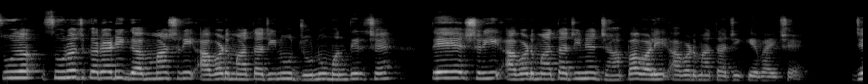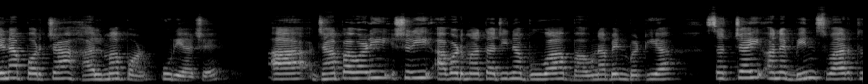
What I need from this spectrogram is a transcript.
સુર- સૂરજ કરાડી ગામમાં શ્રી આવડ માતાજીનું જૂનું મંદિર છે. તે શ્રી આવડ માતાજીને ઝાંપાવાળી આવડ માતાજી કહેવાય છે. જેના પરચા હાલમાં પણ પૂર્યા છે. આ ઝાંપાવાળી શ્રી આવડ માતાજીના ભુવા ભાવનાબેન ભઠિયા, સચ્ચાઈ અને બિનસ્વાર્થ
